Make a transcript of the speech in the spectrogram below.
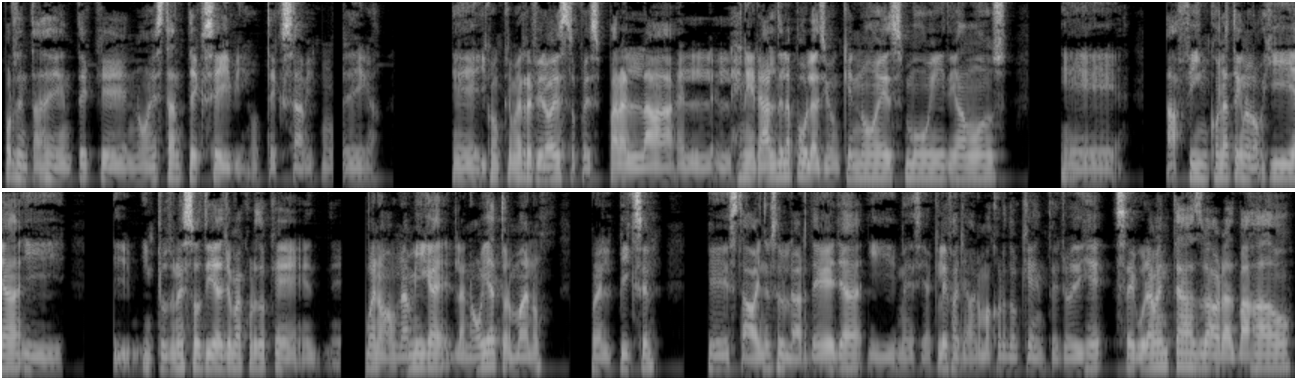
porcentaje de gente que no es tan tech savvy o tech savvy, como te diga. Eh, ¿Y con qué me refiero a esto? Pues para el, el, general de la población que no es muy, digamos, eh, afín con la tecnología y, y, incluso en estos días yo me acuerdo que, eh, bueno, una amiga, la novia de tu hermano, con el Pixel, que estaba viendo el celular de ella y me decía que le fallaba, no me acuerdo qué. Entonces yo dije, seguramente has, habrás bajado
